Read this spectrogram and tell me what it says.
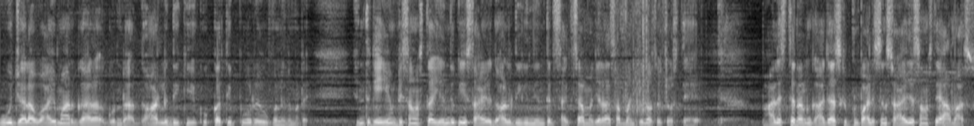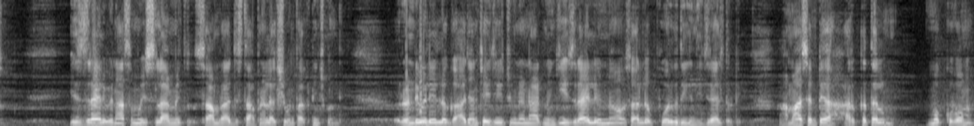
భూ జల వాయు మార్గాల గుండా దాడులు దిగి కుక్క తిప్పు అనమాట ఇంతకీ ఏమిటి సంస్థ? ఎందుకు ఈ స్థాయిలో దాడులు దిగింది? ఇంతటి శక్తి సంబంధించి ఎలా సంబంధించిందో ఒకసారి చూస్తే. పాలిస్తాన్ గాజా స్క్రిప్ట్ను పాలిస్తున్న సాయుధ సంస్థే హమాస్. ఇజ్రాయెల్ వినాశము ఇస్లామిక్ సామ్రాజ్య స్థాపన లక్ష్యమని ప్రకటించుకుంది. రెండు వేల ఏళ్ళలో గాజాను చేయించుకున్న నాటి నుంచి ఇజ్రాయెల్ ఎన్నోసార్లు పోరుకు దిగింది ఇజ్రాయెల్ తోటి. హమాస్ అంటే హర్కతల్ మొక్కువం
